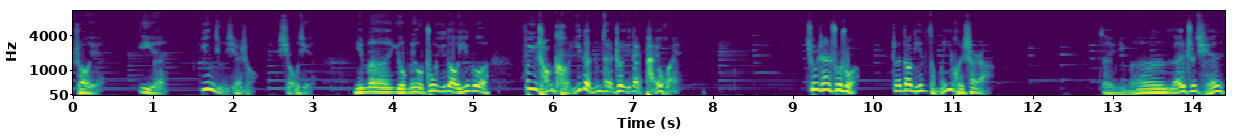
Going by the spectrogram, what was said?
少爷，一言，樱井先生，小姐，你们有没有注意到一个非常可疑的人在这一带徘徊？秋山叔叔，这到底怎么一回事啊？在你们来之前，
